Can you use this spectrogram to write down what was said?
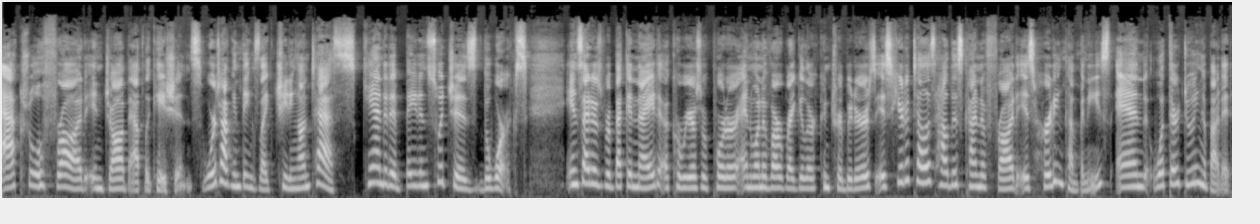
actual fraud in job applications. We're talking things like cheating on tests, candidate bait and switches, the works. Insider's Rebecca Knight, a careers reporter and one of our regular contributors, is here to tell us how this kind of fraud is hurting companies and what they're doing about it.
